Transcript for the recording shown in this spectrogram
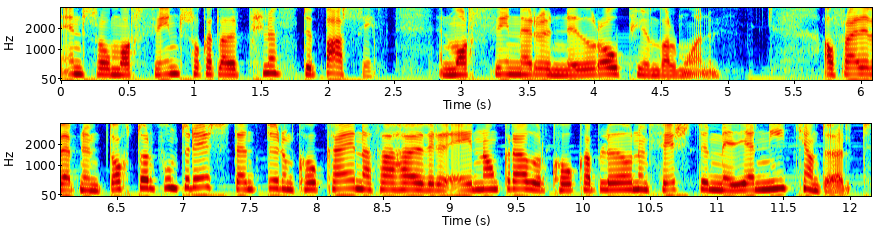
eins og morfín, svo kallaður plöndu basi, en morfín er unnið úr ópjumvalmúanum. Á fræðivefnum doktor.is stendur um kokain að það hafi verið einangrað úr kokablöðunum fyrstum miðja 19. öld.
